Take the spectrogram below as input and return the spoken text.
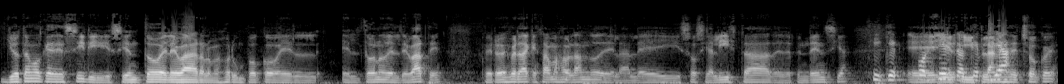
Yo tengo que decir, y siento elevar a lo mejor un poco el, el tono del debate, pero es verdad que estamos hablando de la ley socialista de dependencia sí, que, por eh, cierto, y, y que planes de choque.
